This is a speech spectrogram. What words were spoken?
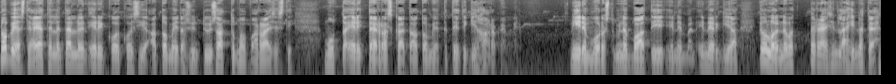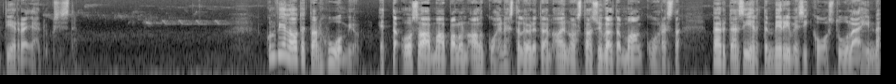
Nopeasti ajatellen tällöin erikoikoisia atomeita syntyy sattumanvaraisesti, mutta erittäin raskaita atomeita tietenkin harvemmin. Niiden muodostuminen vaatii enemmän energiaa, jolloin ne ovat peräisin lähinnä tähtien räjähdyksistä. Kun vielä otetaan huomioon, että osaa maapallon alkuaineesta löydetään ainoastaan syvältä maankuoresta, päädytään siihen, että merivesi koostuu lähinnä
